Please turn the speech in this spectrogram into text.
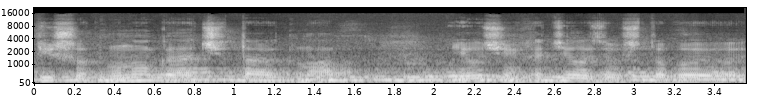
Пишут много, а читают мало. И очень хотелось бы, чтобы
